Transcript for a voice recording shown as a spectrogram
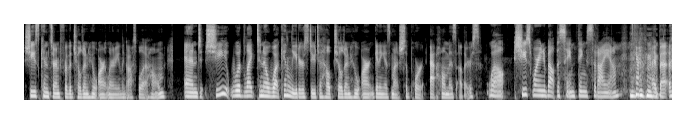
she's concerned for the children who aren't learning the gospel at home. And she would like to know what can leaders do to help children who aren't getting as much support at home as others. Well, she's worrying about the same things that I am. I bet.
